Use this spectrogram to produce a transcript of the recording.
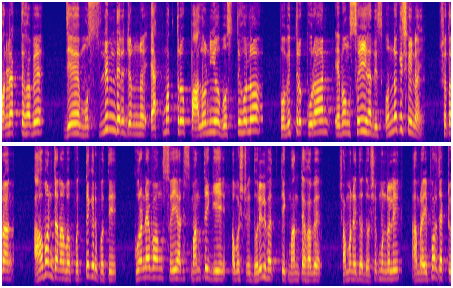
মনে রাখতে হবে যে, মুসলিমদের জন্য একমাত্র পালনীয় বস্তু হলো পবিত্র কোরআন এবং সহি হাদিস, অন্য কিছুই নয়। সুতরাং আহ্বান জানাব প্রত্যেকের প্রতি, কোরআন এবং সহি হাদিস মানতে গিয়ে অবশ্যই দলিল ভিত্তিক মানতে হবে। সম্মানিত দর্শক মন্ডলী আমরা এই পর্যায়ে একটু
